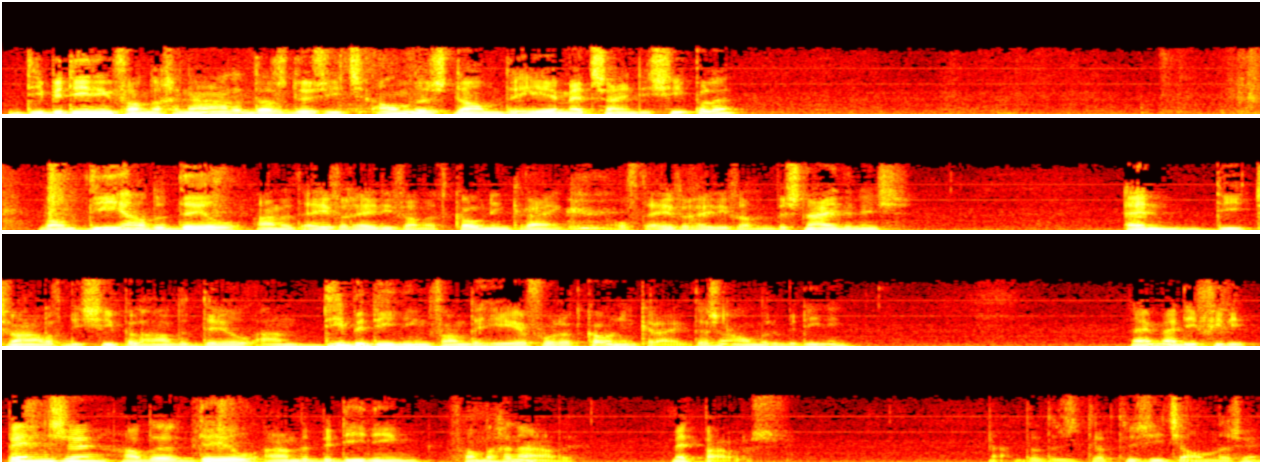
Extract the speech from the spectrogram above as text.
die bediening van de genade, dat is dus iets anders dan de Heer met zijn discipelen. Want die hadden deel aan het evangelie van het koninkrijk, of het evangelie van de besnijdenis. En die twaalf discipelen hadden deel aan die bediening van de Heer voor het koninkrijk. Dat is een andere bediening. Nee, maar die Filippenzen hadden deel aan de bediening van de genade. Met Paulus. Nou, dat is, dat is iets anders. Hè?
